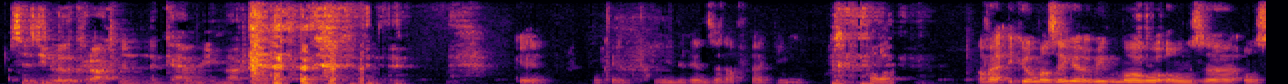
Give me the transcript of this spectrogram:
Sindsdien wil ik graag een, een Camry, maar... Oké. Oké, iedereen zijn afwijking. Voilà. Enfin, ik wil maar zeggen, wie mogen we ons, uh, ons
